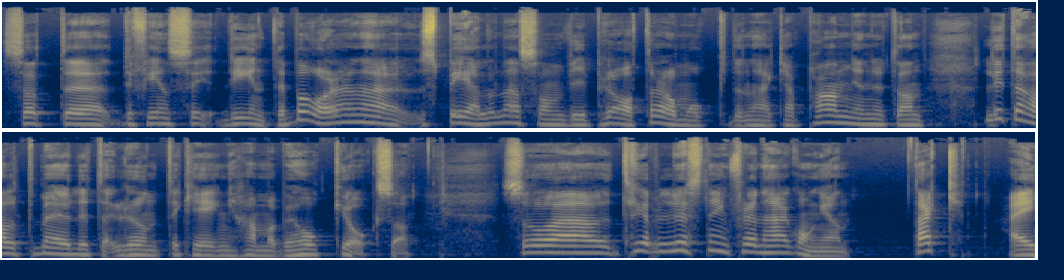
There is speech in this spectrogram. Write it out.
Så att eh, det finns, det är inte bara den här spelarna som vi pratar om och den här kampanjen utan lite allt möjligt runt omkring Hammarby Hockey också. Så eh, trevlig lyssning för den här gången. Tack, hej!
